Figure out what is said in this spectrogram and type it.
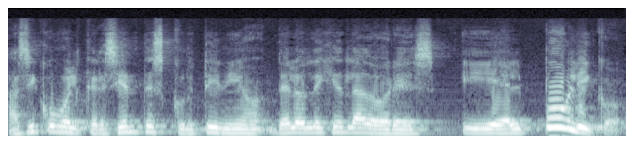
así como el creciente escrutinio de los legisladores y el público.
